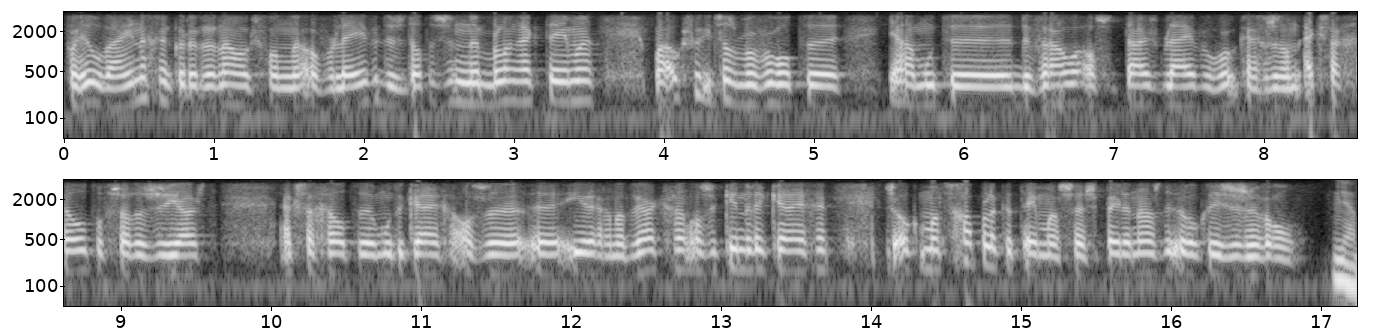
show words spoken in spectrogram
voor heel weinig en kunnen er nauwelijks van uh, overleven. Dus dat is een uh, belangrijk thema. Maar ook zoiets als bijvoorbeeld, ja, moeten de vrouwen als ze thuis blijven, krijgen ze dan extra geld? Of zouden ze juist extra geld moeten krijgen als ze eerder aan het werk gaan, als ze kinderen krijgen? Dus ook maatschappelijke thema's spelen naast de eurocrisis een rol. Ja,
